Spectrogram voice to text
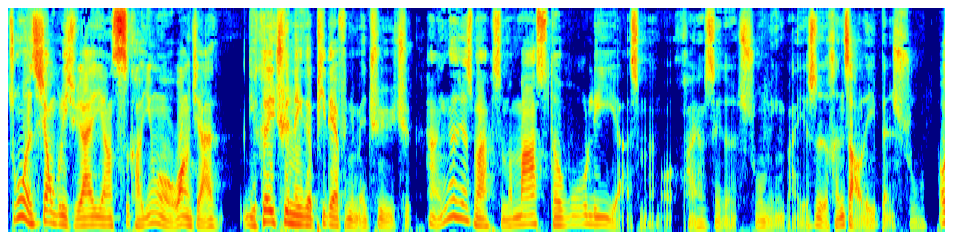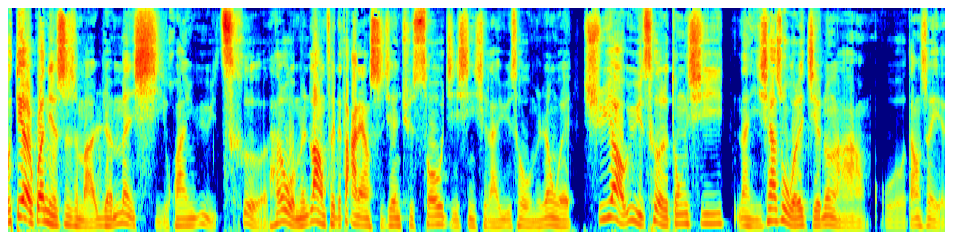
中文是像物理学家一样思考，因为我忘记了。你可以去那个 PDF 里面去去看，应该叫什么什么 Master Wu Li 啊，什么好像是一个书名吧，也是很早的一本书。哦，第二观点是什么？人们喜欢预测。他说我们浪费了大量时间去收集信息来预测，我们认为需要预测的东西。那以下是我的结论啊，我当时也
